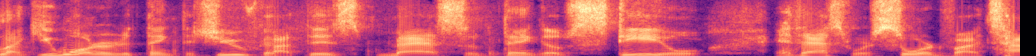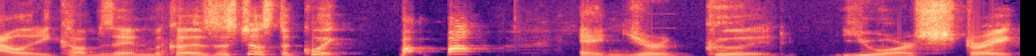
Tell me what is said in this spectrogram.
Like you want her to think that you've got this massive thing of steel, and that's where sword vitality comes in because it's just a quick pop pop, and you're good. You are straight.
